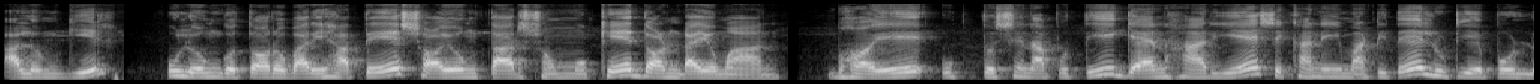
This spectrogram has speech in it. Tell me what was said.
আলমগীর উলঙ্গ তরবারি হাতে স্বয়ং তার সম্মুখে দণ্ডায়মান। ভয়ে উক্ত সেনাপতি জ্ঞান হারিয়ে সেখানেই মাটিতে লুটিয়ে পড়ল।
